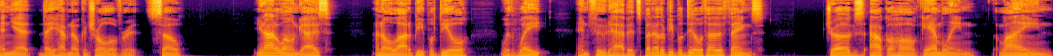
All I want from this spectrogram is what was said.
And yet they have no control over it. So you're not alone, guys. I know a lot of people deal with weight and food habits, but other people deal with other things drugs, alcohol, gambling, lying,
